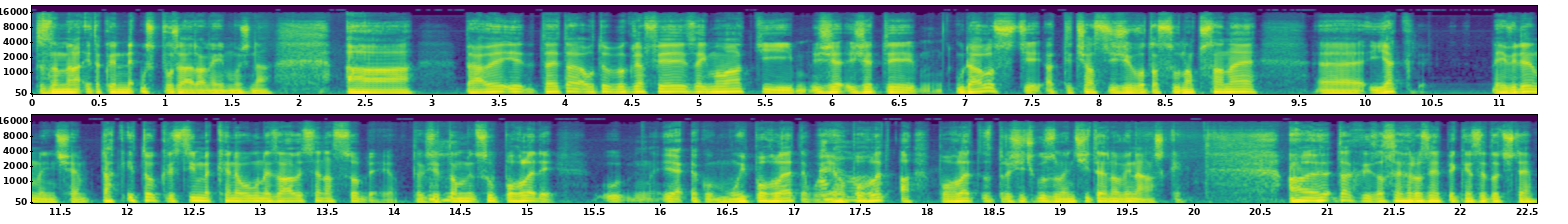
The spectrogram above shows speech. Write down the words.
To znamená i takový neuspořádaný možná. A právě tady ta autobiografie je zajímavá tím, že, že ty události a ty části života jsou napsané eh, jak Davidem Lynchem, tak i to Christine McKennovou nezávisle na sobě. Jo. Takže mm-hmm. tam jsou pohledy, jako můj pohled, nebo ano. jeho pohled a pohled trošičku zvenčí té novinářky. Ale tak zase hrozně pěkně se to čte.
